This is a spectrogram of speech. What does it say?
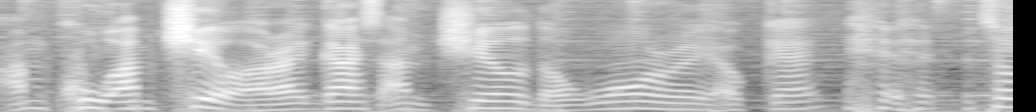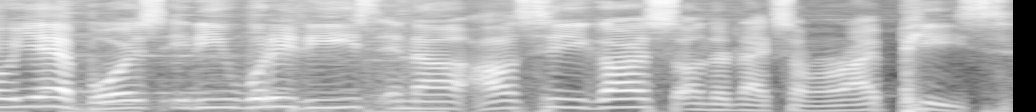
i'm cool i'm chill all right guys? I'm chill don't worry okay? So yeah boys it is what it is and uh, i'll see you guys on the next one all right? Peace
